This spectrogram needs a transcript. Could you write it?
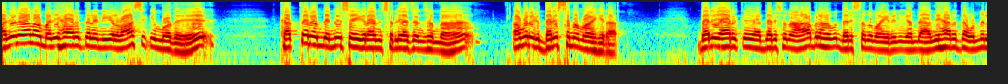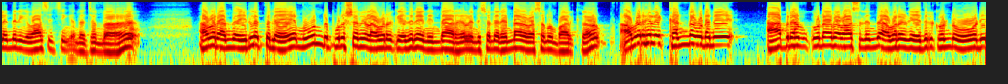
பதினாலாம் அதிகாரத்தில் நீங்கள் வாசிக்கும்போது கத்தர் வந்து என்ன செய்கிறான்னு சொல்லியாச்சுன்னு சொன்னால் அவருக்கு தரிசனமாகிறார். தரி யாருக்கு? தரிசனம் ஆபிரகமும் தரிசனமாகிறேன் நீங்கள் அந்த அதிகாரத்தை ஒன்றுலேருந்து நீங்கள் வாசிச்சிங்கன்னு சொன்னால் அவர் அந்த இல்லத்திலே மூன்று புருஷர்கள் அவருக்கு எதிரே நின்றார்கள் என்று சொல்லி ரெண்டாவது வசனம் பார்க்கிறோம். அவர்களை கண்டவுடனே ஆப்ரஹாம் கூடார வாசலிருந்து அவர்களை எதிர்கொண்டு ஓடி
